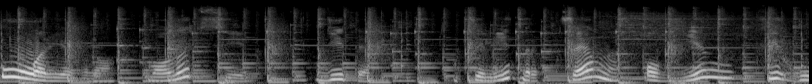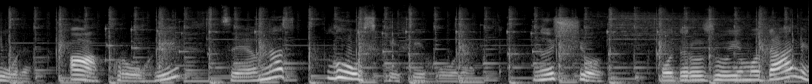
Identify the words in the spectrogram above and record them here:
порівно. Молодці. Діти, циліндри це в нас об'ємні фігури, а круги це в нас плоскі фігури. Ну що, подорожуємо далі?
